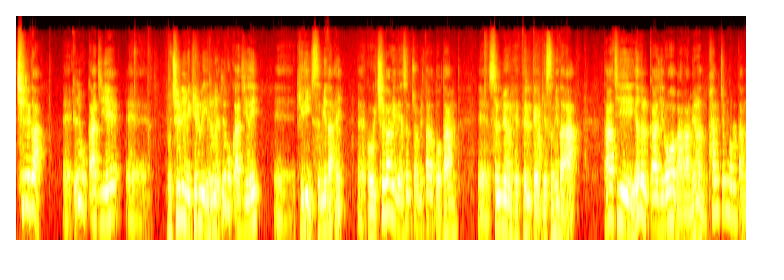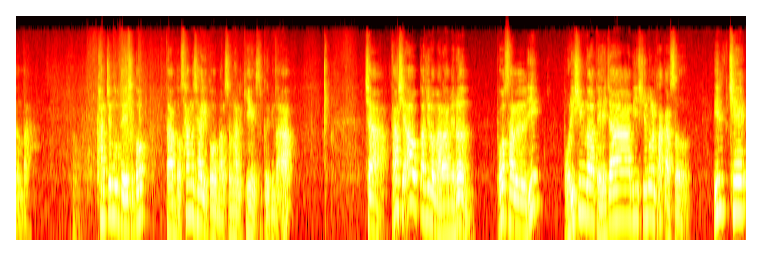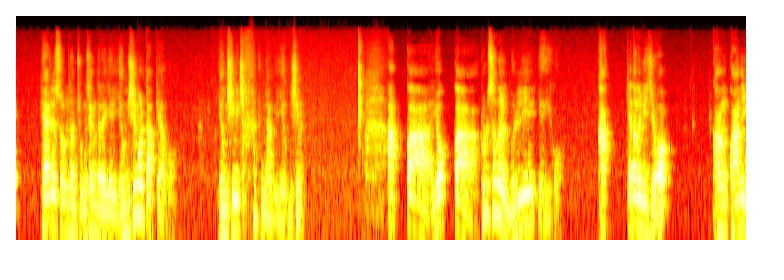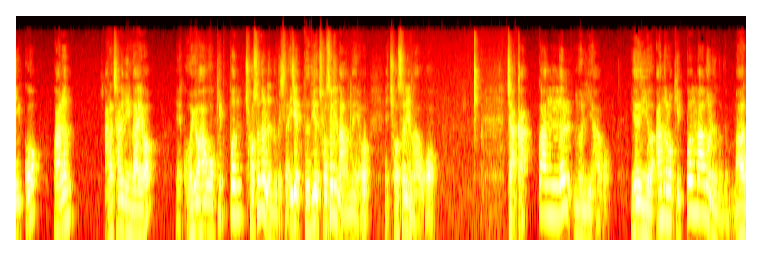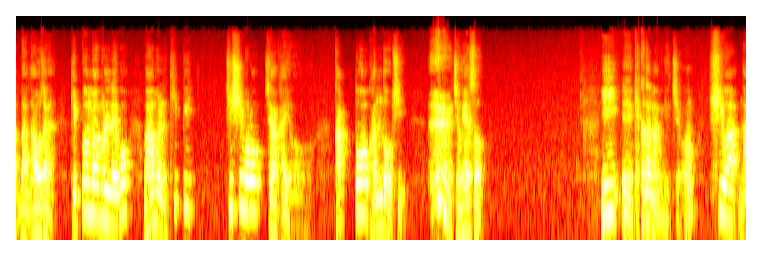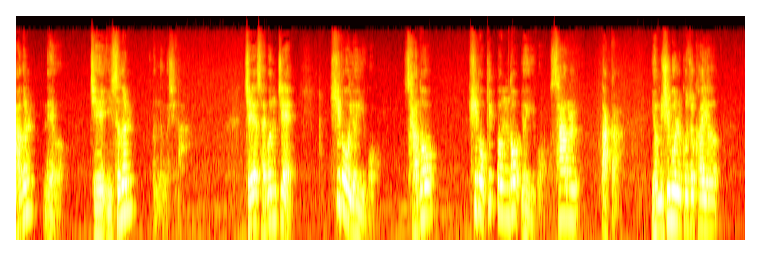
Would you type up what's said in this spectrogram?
칠각, 에, 일곱 가지의 에, 부처님이 길을 이루는 일곱 가지의 에, 길이 있습니다. 에, 거기 칠각에 대해서는 좀 이따가 또 다음 에, 설명을 해 드릴 때가 있겠습니다. 다시 여덟 가지로 말하면 팔 정도를 닦는다. 팔 정도 대해서도 다음 또 상세하게 또 말씀할 기회가 있을 겁니다. 자, 다시 아홉 가지로 말하면은 보살이 보리심과 대자비심을 닦아서 일체 헤아릴 수 없는 중생들에게 염심을 닦게 하고 염심이 참 중요한 게 염심. 악과 욕과 불선을 멀리 여의고 각 깨달음이죠. 관, 관이 있고 관은 알아차림인가요? 예, 고요하고 기쁜 초선을 얻는 것이다. 이제 드디어 초선이 나왔네요. 예, 초선이 나오고 자 각관을 멀리하고 여의어 안으로 기쁜 마음을 얻는 겁니다. 나오잖아요. 기쁜 마음을 내고 마음을 깊이 지심으로 생각하여 각도 관도 없이 정해서 이 예, 깨끗한 마음이겠죠. 희와 낙을 내어 제 이선을 얻는 것이다. 제 세 번째 희도 여의고 사도 희도 기쁨도 여의고 사를 닦아 염심을 구족하여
